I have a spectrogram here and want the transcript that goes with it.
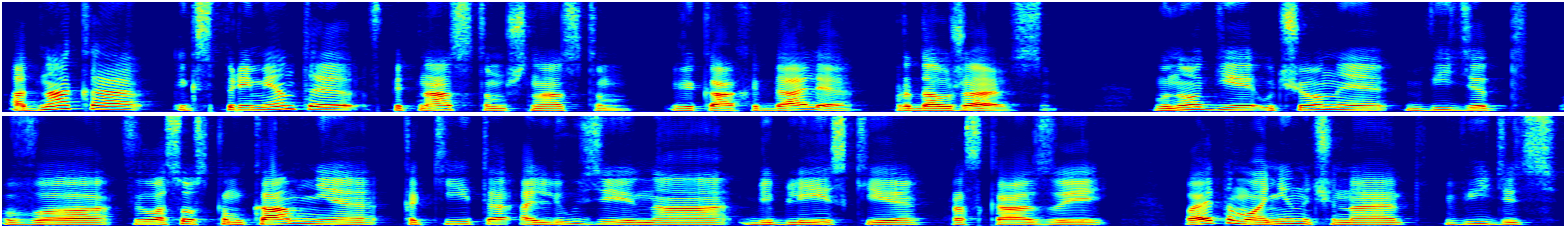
Однако эксперименты в 15-16 веках и далее продолжаются – Многие ученые видят в философском камне какие-то аллюзии на библейские рассказы, поэтому они начинают видеть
